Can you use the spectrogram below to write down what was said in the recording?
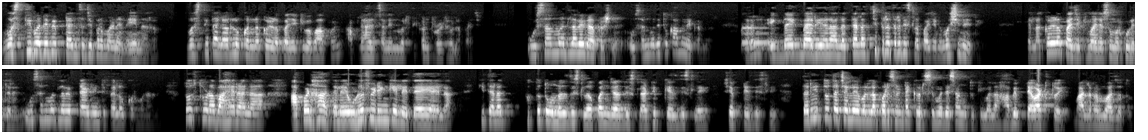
वस्तीमध्ये बिबट्यांचं जे प्रमाण आहे ना येणारं वस्तीत आल्यावर लोकांना कळलं पाहिजे की बाबा आपण आपल्या हालचालींवरती कंट्रोल ठेवला पाहिजे. ऊसामधला वेगळा प्रश्न आहे. ऊसांमध्ये तो काम नाही करणार. कारण एकदा एक बॅरियर आलं त्याला चित्र तर दिसलं पाहिजे ना मशीन येते. त्याला कळलं पाहिजे की माझ्यासमोर कुणीतरी आलं. ऊसांमधला बिबट्या आयडेंटिफाय लवकर होणार नाही. तोच थोडा बाहेर आला. आपण हा त्याला एवढं फिडिंग केले त्या यायला की त्याला फक्त तोंडच दिसलं पंजाच दिसला ठिपकेच दिसले शेपटीच दिसली. तरी तो त्याच्या लेवलला पर्सेंटमध्ये सांगतो की मला हा बिबट्या वाटतोय अलाराम वाजवतो.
